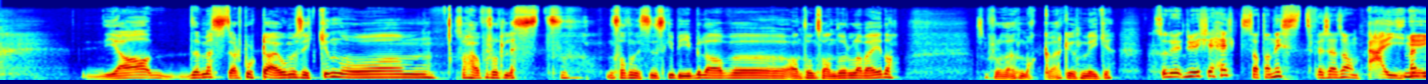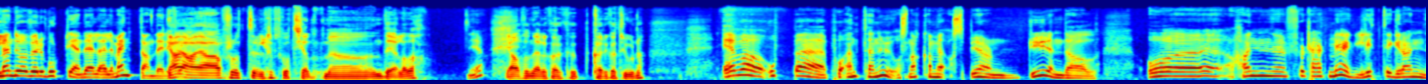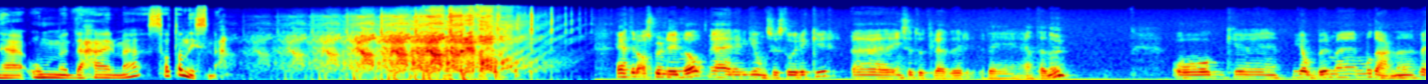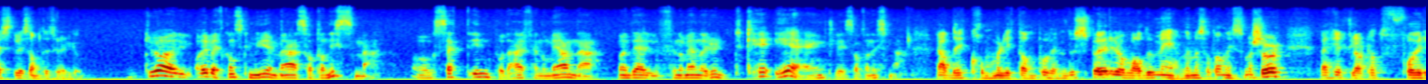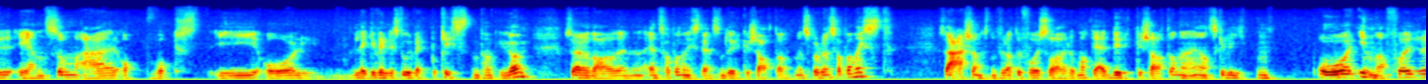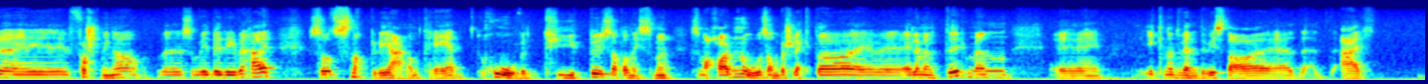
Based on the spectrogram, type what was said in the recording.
Ja, det meste jeg har vært borte, er jo musikken, og mm, så har jeg jo forstått lest Den satanistiske bibel av eh, Anton Sandor Lavey, da. Som for så vidt er et makkverk uten like. Så du, du er ikke helt satanist, for å si det sånn? Nei, Men, men du har vært borti en del av elementene Ja, derifra? ja, jeg er for så relativt godt kjent med en del av det. Ja. Ja, en del av karik karikaturene. Jeg var oppe på NTNU og snakka med Asbjørn Dyrendal. Og han fortalte meg litt grann om det her med satanisme. Jeg heter Asbjørn Dyrendal. Jeg er religionshistoriker, eh, instituttleder ved NTNU. Og eh, jobber med moderne vestlig samtidsreligion. Du har arbeidet ganske mye med satanisme og sett inn på det her fenomenet og en del fenomener rundt. Hva er egentlig satanisme? Ja, Det kommer litt an på hvem du spør, og hva du mener med satanisme sjøl. Det er helt klart at for en som er oppvokst i å legge veldig stor vekt på kristen tankegang, så er jo da en, en satanist en som dyrker Satan. Men spør du en satanist, så er sjansen for at du får svar om at jeg dyrker Satan, den er ganske liten. Og innafor eh, forskninga eh, som vi bedriver her, så snakker vi gjerne om tre hovedtyper satanisme. Som har noen sånn beslekta eh, elementer, men ikke nødvendigvis da er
